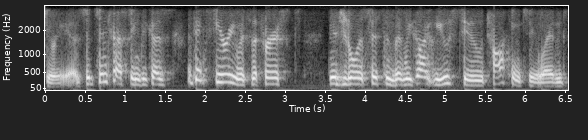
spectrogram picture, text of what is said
Siri is. It's interesting because I think Siri was the first digital assistant that we got used to talking to, and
